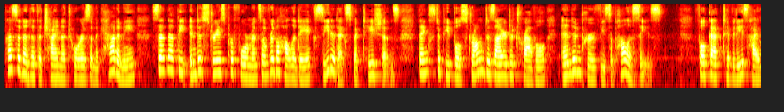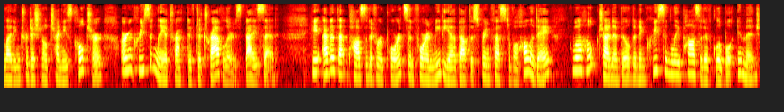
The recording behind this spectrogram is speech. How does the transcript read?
president of the China Tourism Academy, said that the industry's performance over the holiday exceeded expectations thanks to people's strong desire to travel and improve visa policies. Folk activities highlighting traditional Chinese culture are increasingly attractive to travelers, Dai said. He added that positive reports in foreign media about the Spring Festival holiday will help China build an increasingly positive global image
